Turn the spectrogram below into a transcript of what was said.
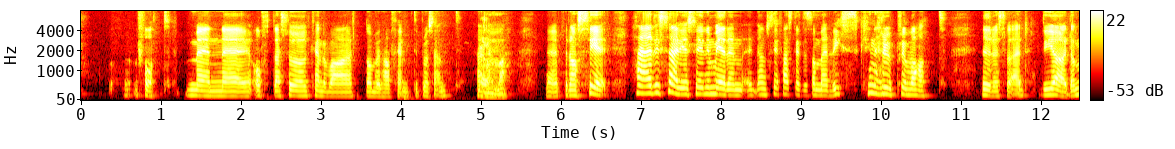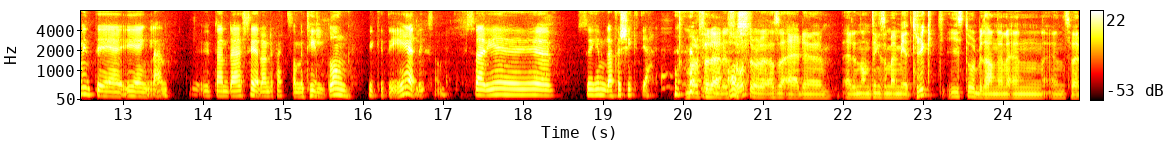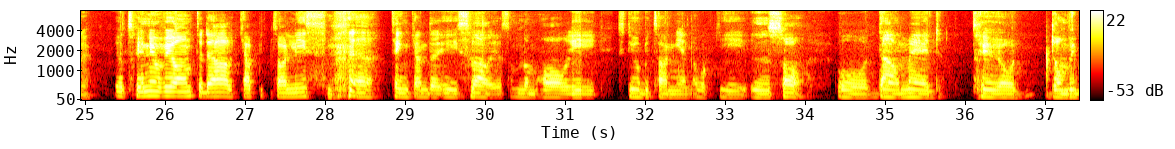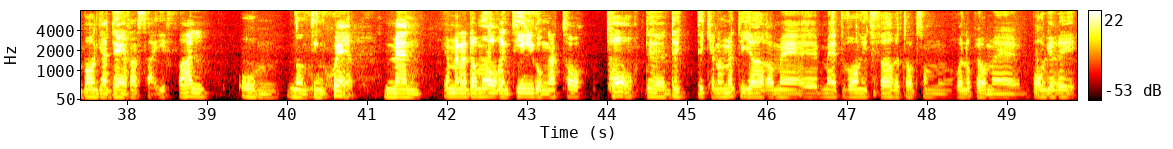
fått. Men eh, ofta så kan det vara att de vill ha 50 procent här Ja. hemma. Eh, för de ser, här i Sverige så är det mer en, de ser fastigheter som en risk när du är privat hyresvärd. Det gör de inte i i England. Utan där ser de det faktiskt som en tillgång, vilket det är. Liksom. Sverige är så himla försiktiga. Varför är det så tror du? Alltså, är, det, är det någonting som är mer tryggt i Storbritannien än, än Sverige? Jag tror nog vi har inte det här kapitalism-tänkande i Sverige som de har i Storbritannien och i USA. Och därmed tror jag de vill bara gardera sig ifall om någonting sker. Men jag menar, de har en tillgång att ta. ta. Det, det, det kan de inte göra med, med ett vanligt företag som håller på med bageri.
